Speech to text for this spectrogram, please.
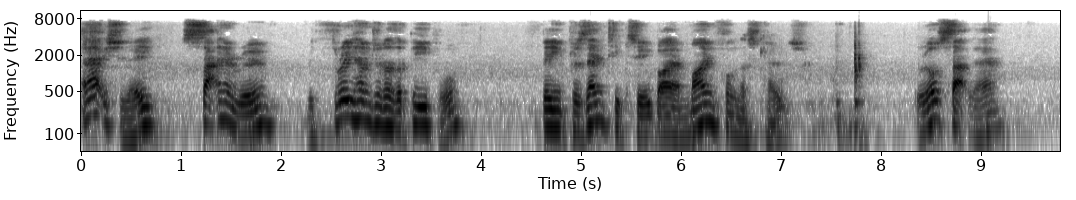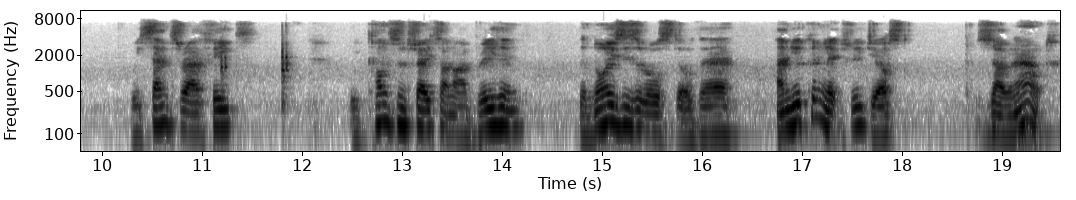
and actually sat in a room with 300 other people being presented to by a mindfulness coach. We're all sat there, we center our feet, we concentrate on our breathing, the noises are all still there, and you can literally just zone out.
